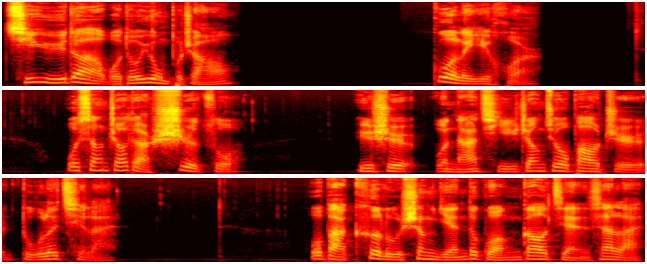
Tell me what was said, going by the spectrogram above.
其余的我都用不着。过了一会儿，我想找点事做。于是我拿起一张旧报纸读了起来。我把克鲁圣盐的广告剪下来，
